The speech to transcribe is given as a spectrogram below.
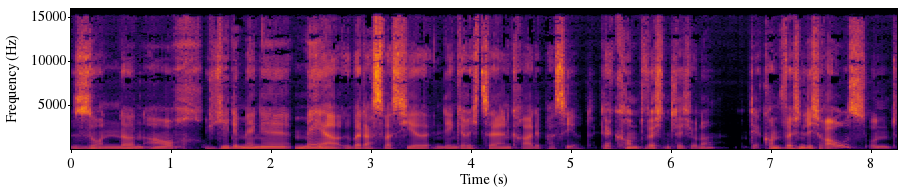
sondern auch jede Menge mehr über das, was hier in den Gerichtssälen gerade passiert. Der kommt wöchentlich, oder? Der kommt wöchentlich raus und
